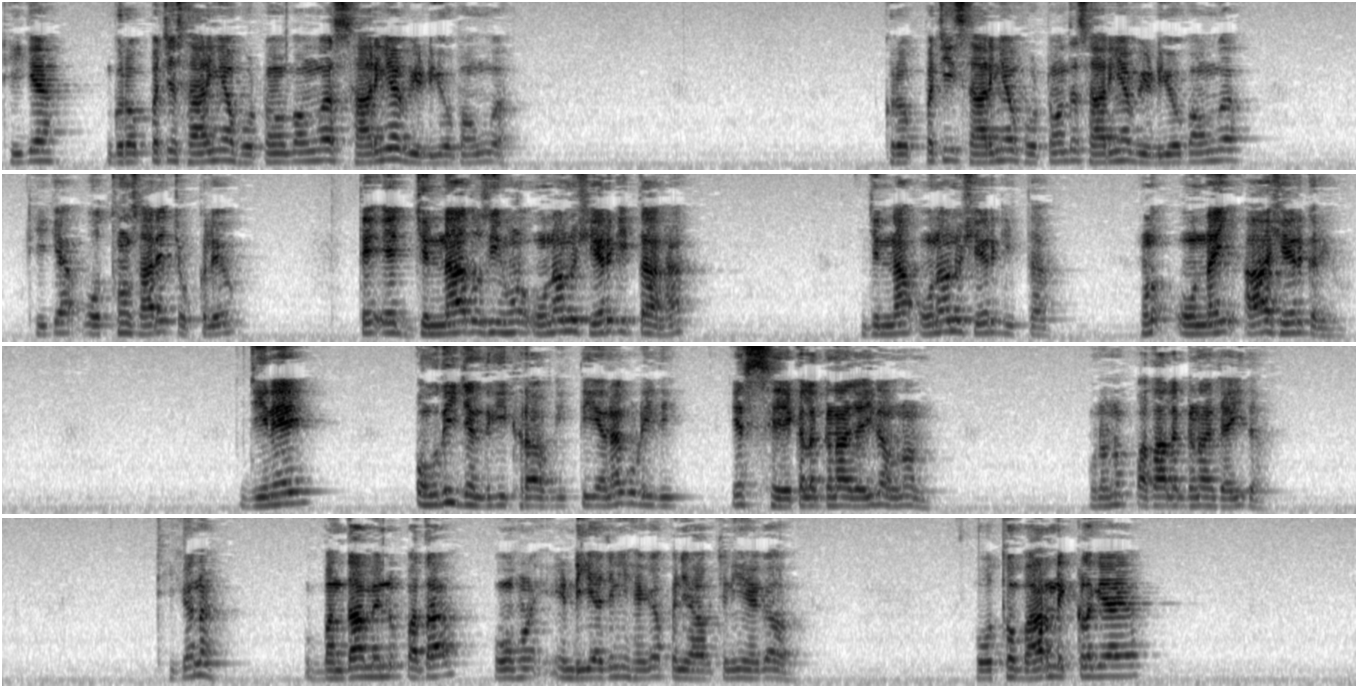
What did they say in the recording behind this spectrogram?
ਠੀਕ ਹੈ? ਗਰੁੱਪ 'ਚ ਸਾਰੀਆਂ ਫੋਟੋਆਂ ਪਾਉਂਗਾ, ਸਾਰੀਆਂ ਵੀਡੀਓ ਪਾਉਂਗਾ। ਗਰੁੱਪ 'ਚ ਹੀ ਸਾਰੀਆਂ ਫੋਟੋਆਂ ਤੇ ਸਾਰੀਆਂ ਵੀਡੀਓ ਪਾਉਂਗਾ। ਠੀਕ ਹੈ, ਉੱਥੋਂ ਸਾਰੇ ਚੁੱਕ ਲਿਓ। ਤੇ ਇਹ ਜਿੰਨਾ ਤੁਸੀਂ ਹੁਣ ਉਹਨਾਂ ਨੂੰ ਸ਼ੇਅਰ ਕੀਤਾ ਨਾ, ਜਿੰਨਾ ਉਹਨਾਂ ਨੂੰ ਸ਼ੇਅਰ ਕੀਤਾ, ਹੁਣ ਓਨਾ ਹੀ ਆ ਸ਼ੇਅਰ ਕਰਿਓ। ਜਿਨੇ ਉਹਦੀ ਜ਼ਿੰਦਗੀ ਖਰਾਬ ਕੀਤੀ ਹੈ ਨਾ ਕੁੜੀ ਦੀ, ਇਹ ਸੇਕ ਲੱਗਣਾ ਚਾਹੀਦਾ ਉਹਨਾਂ ਨੂੰ। ਉਹਨਾਂ ਨੂੰ ਪਤਾ ਲੱਗਣਾ ਚਾਹੀਦਾ। ਠੀਕ ਹੈ ਨਾ? ਬੰਦਾ ਮੈਨੂੰ ਪਤਾ ਉਹ ਹੁਣ ਇੰਡੀਆ 'ਚ ਨਹੀਂ ਹੈਗਾ ਪੰਜਾਬ 'ਚ ਨਹੀਂ ਹੈਗਾ ਉਹ ਉਹ ਉੱਥੋਂ ਬਾਹਰ ਨਿਕਲ ਗਿਆ ਆ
